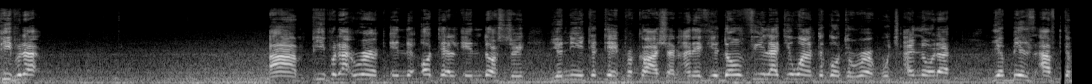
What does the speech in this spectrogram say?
people that um, people that work in the hotel industry, you need to take precaution. And if you don't feel like you want to go to work, which I know that your bills have to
